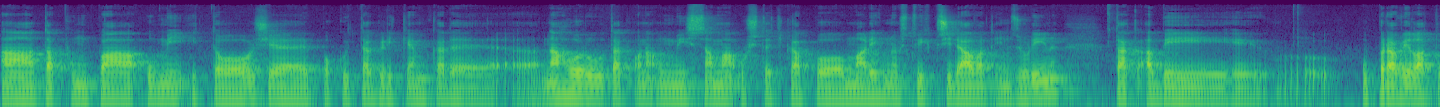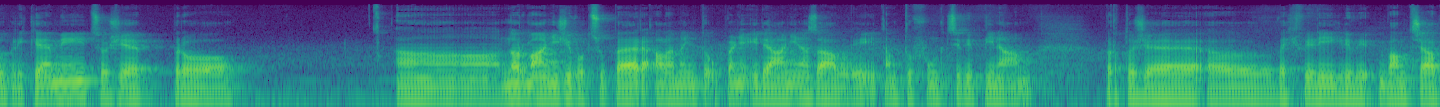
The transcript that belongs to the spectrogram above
a ta pumpa umí i to, že pokud ta glykemka jde eh, nahoru, tak ona umí sama už teďka po malých množstvích přidávat inzulín, tak aby upravila tu glykemii, což je pro normální život super, ale není to úplně ideální na závody, tam tu funkci vypínám, protože eh, ve chvíli, kdy vám třeba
